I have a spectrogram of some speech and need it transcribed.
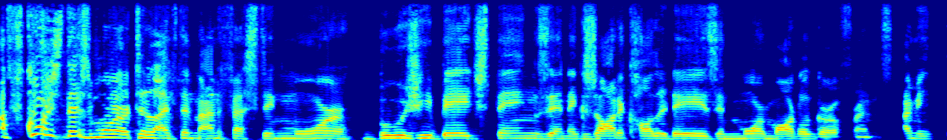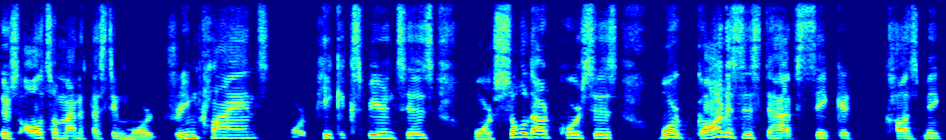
Of course, there's more to life than manifesting more bougie beige things and exotic holidays and more model girlfriends. I mean, there's also manifesting more dream clients, more peak experiences, more sold out courses, more goddesses to have sacred cosmic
